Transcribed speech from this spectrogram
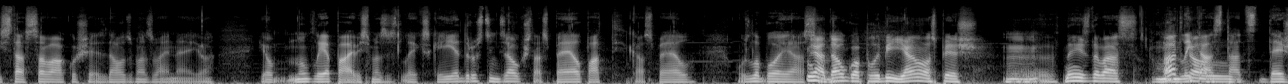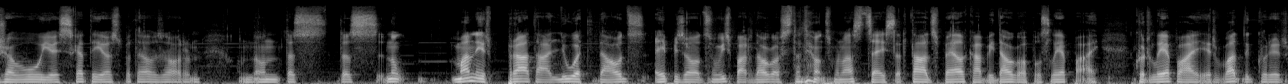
izstās savākušies daudz maz vai nē, jo, jo nu, Liepāja vismaz liekas, ka iedrusciņas augstā spēle pati, kā spēle uzlabojās. Jā, un- Daugopilī bija jānospiež. Mm. Neizdevās. Man Atkal- likās tāds deja vu, jo es skatījos pa televizoru, un, un, un tas, tas nu, man ir prātā ļoti daudz epizodes, un vispār Daugos stadions man asociējas ar tādu spēli, kā bija Daugopils Liepāja, kur Liepāja ir, vad, kur ir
